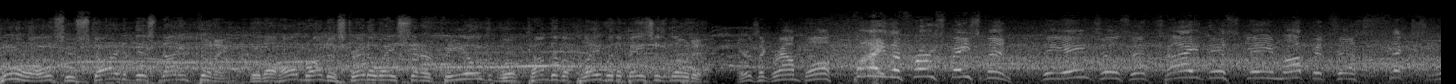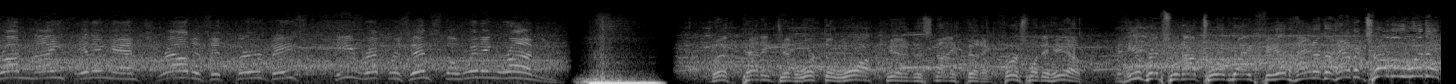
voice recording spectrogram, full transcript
Pujols, who started this ninth inning with a home run to straightaway center field, will come to the plate with the bases loaded. Here's a ground ball by the first baseman. The Angels have tied this game up. It's a six-run ninth inning, and Trout is at third base. He represents the winning run. Cliff Pennington worked a walk in this ninth inning. First one to him. And he rips one out toward right field. Haniger having trouble with it.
